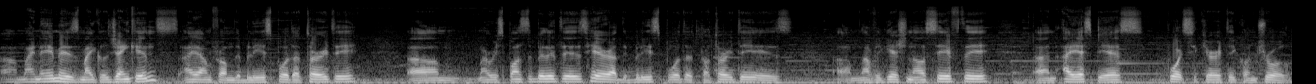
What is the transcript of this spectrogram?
Uh, my name is Michael Jenkins. I am from the Belize Port Authority um, my responsibilities here at the Belize Port Authority is um, navigational safety and ISPS port security control.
